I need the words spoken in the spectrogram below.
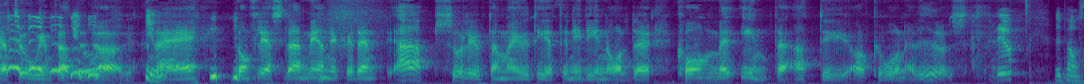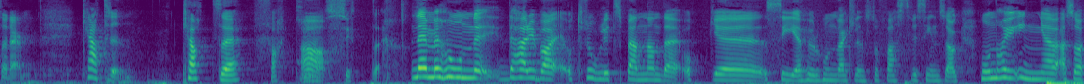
jag tror inte att du dör. Jo. Nej, de flesta människor, den absoluta majoriteten i din ålder kommer inte att dö av coronavirus. Vi pausar där. Katrin. Katze fucking Ja. Sytte. Nej men hon, det här är ju bara otroligt spännande och eh, se hur hon verkligen står fast vid sin sak. Hon har ju inga, alltså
